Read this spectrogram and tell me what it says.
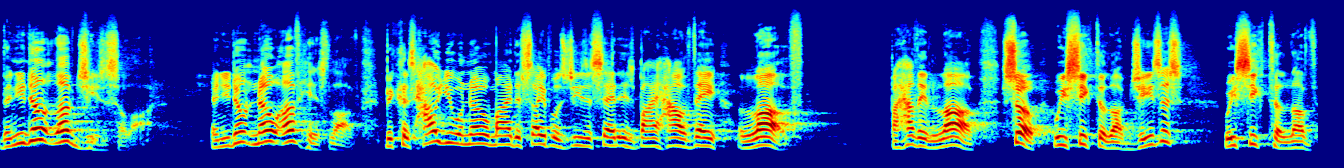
Then you don't love Jesus a lot. And you don't know of his love. Because how you will know my disciples, Jesus said, is by how they love. By how they love. So we seek to love Jesus, we seek to love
